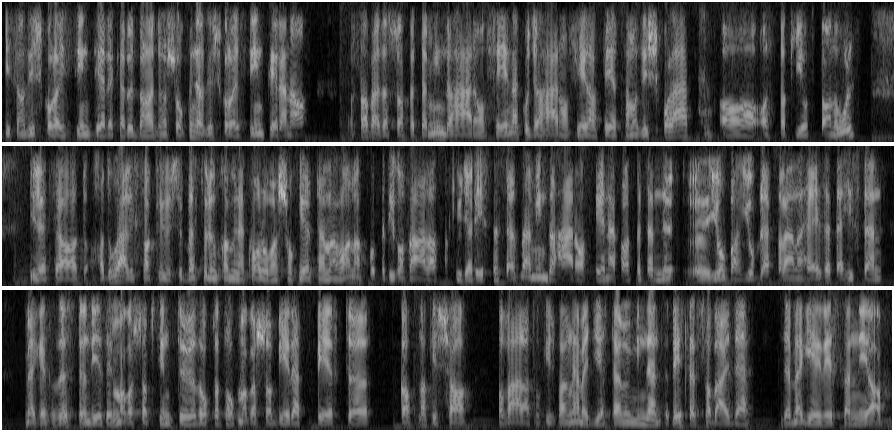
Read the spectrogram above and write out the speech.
hiszen az iskolai szintére került be nagyon sok minden. Az iskolai szintéren a, a szabályozás alapvetően mind a három félnek, ugye a három fél alatt értem az iskolát, a, azt, aki ott tanul, illetve a, ha duális szakképzésről beszélünk, aminek valóban sok értelme van, akkor pedig a vállalat, aki ugye részt vesz ebben, mind a három félnek alapvetően nő- jobb, jobb lesz talán a helyzete, hiszen megint az ösztöndíj, ez egy magasabb szintű, az oktatók magasabb éret, bért ö, kapnak, és a, a vállalatok is bár nem egyértelmű minden részletszabály, de, de megéri részt venni a,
